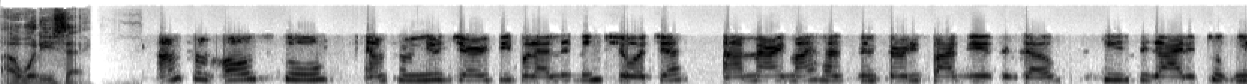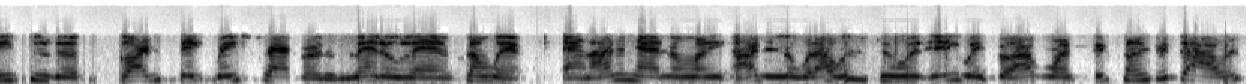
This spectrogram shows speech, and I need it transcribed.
Uh, what do you say? I'm from old school. I'm from New Jersey, but I live in Georgia. I married my husband 35 years ago. He's the guy that took me to the Garden State racetrack or the Meadowland somewhere. And I didn't have no money. I didn't know what I was doing anyway. So I won $600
